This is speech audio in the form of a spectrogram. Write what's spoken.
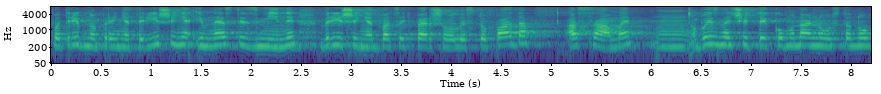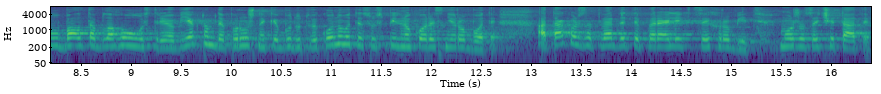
потрібно прийняти рішення і внести зміни в рішення 21 листопада, а саме визначити комунальну установу Балта Благоустрій об'єктом, де порушники будуть виконувати суспільно корисні роботи, а також затвердити перелік цих робіт. Можу зачитати:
